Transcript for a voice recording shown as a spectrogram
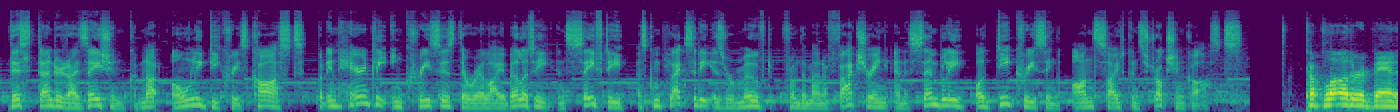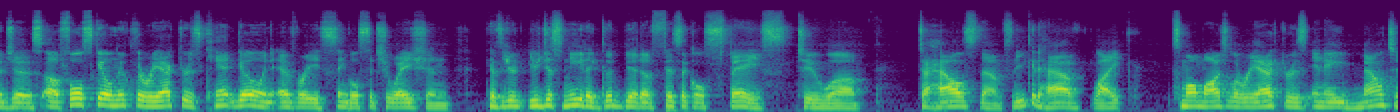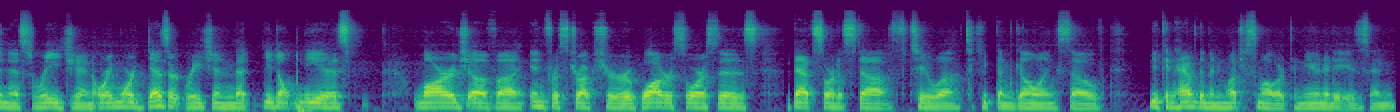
This standardization could not only decrease costs, but inherently increases their reliability and safety as complexity is removed from the manufacturing and assembly while decreasing on-site construction costs. Couple of other advantages. Uh, full-scale nuclear reactors can't go in every single situation because you you just need a good bit of physical space to uh, to house them. So you could have like small modular reactors in a mountainous region or a more desert region that you don't need as large of uh, infrastructure, water sources, that sort of stuff to uh, to keep them going. So you can have them in much smaller communities, and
